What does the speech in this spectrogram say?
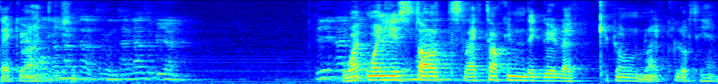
take เพื่อ your ขอกำลัง attention. สนับสนุนทางด้านเสบียงมีใคร When, when he starts like talking, the girl like keep on like look to him.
